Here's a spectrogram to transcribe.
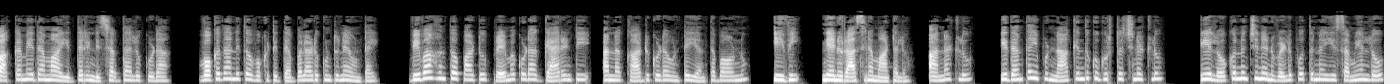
పక్కమీద మా ఇద్దరి నిశ్శబ్దాలు కూడా ఒకదానితో ఒకటి దెబ్బలాడుకుంటూనే ఉంటాయి. వివాహంతో పాటు ప్రేమ కూడా గ్యారంటీ అన్న కార్డు కూడా ఉంటే ఎంత బావుణ్ణు ఇవి నేను రాసిన మాటలు. అన్నట్లు ఇదంతా ఇప్పుడు నాకెందుకు గుర్తొచ్చినట్లు? ఈ లోకం నుంచి నేను వెళ్ళిపోతున్న ఈ సమయంలో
